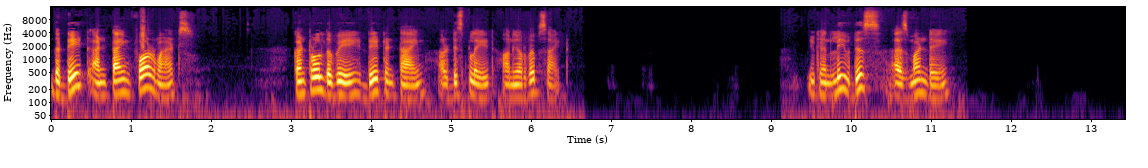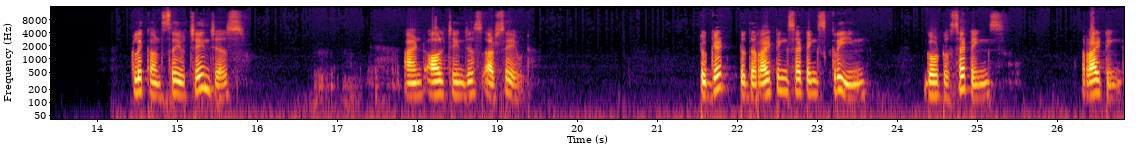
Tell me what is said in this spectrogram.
The date and time formats control the way date and time are displayed on your website. You can leave this as Monday. Click on Save Changes and all changes are saved. To get to the writing settings screen, go to Settings, Writing.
